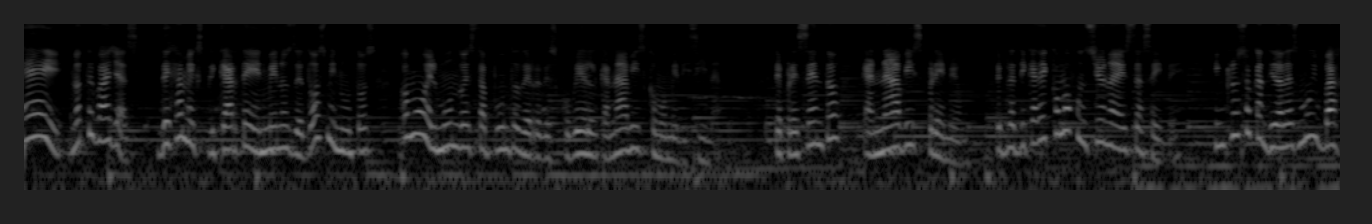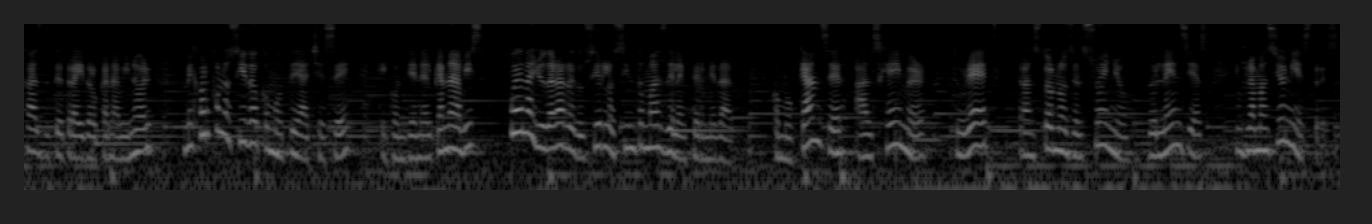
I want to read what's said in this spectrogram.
¡Hey! No te vayas. Déjame explicarte en menos de dos minutos cómo el mundo está a punto de redescubrir el cannabis como medicina. Te presento Cannabis Premium. Te platicaré cómo funciona este aceite. Incluso cantidades muy bajas de tetrahidrocannabinol, mejor conocido como THC, que contiene el cannabis, pueden ayudar a reducir los síntomas de la enfermedad, como cáncer, Alzheimer, Tourette, trastornos del sueño, dolencias, inflamación y estrés.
